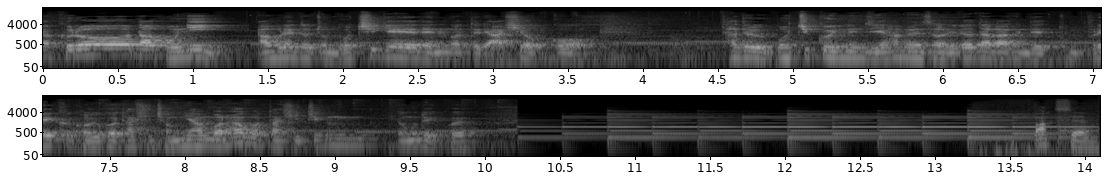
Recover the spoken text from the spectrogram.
그러니까 그러다 보니 아무래도 좀 놓치게 되는 것들이 아쉬웠고 다들 뭐 찍고 있는지 하면서 이러다가 근데 좀 브레이크 걸고 다시 정리 한번 하고 다시 찍은 경우도 있고요. 빡세요.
